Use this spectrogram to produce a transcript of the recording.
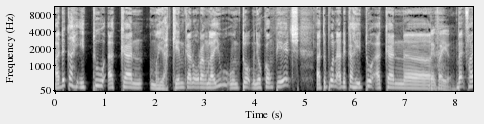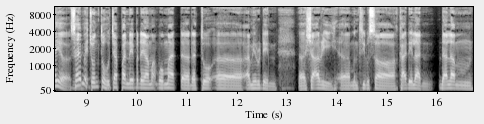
adakah itu akan meyakinkan orang Melayu untuk menyokong PH ataupun adakah itu akan uh, backfire? backfire? Hmm. saya ambil contoh ucapan daripada Yang Amat Berhormat uh, Datuk uh, Amiruddin uh, Syari uh, Menteri Besar Keadilan dalam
